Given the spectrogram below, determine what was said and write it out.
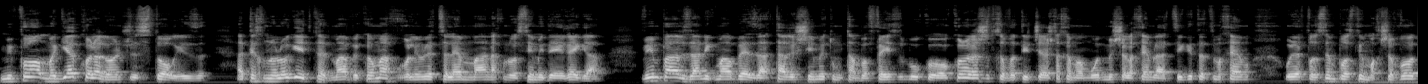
מפה מגיע כל הרעיון של סטוריז. הטכנולוגיה התקדמה וכל הזמן אנחנו יכולים לצלם מה אנחנו עושים מדי רגע. ואם פעם זה היה נגמר באיזה אתר אישי מטומטם בפייסבוק או כל רשת חברתית שיש לכם עמוד משלכם להציג את עצמכם ולפרסם פוסטים ומחשבות,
